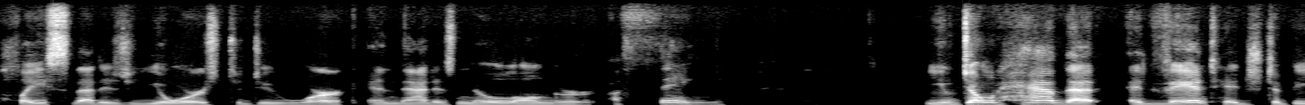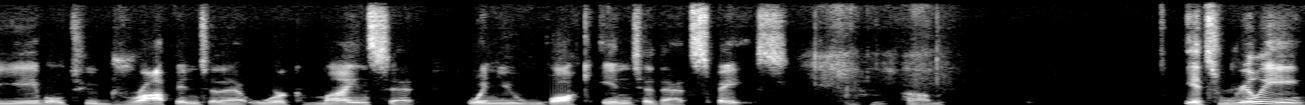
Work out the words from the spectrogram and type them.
place that is yours to do work and that is no longer a thing you don't have that advantage to be able to drop into that work mindset when you walk into that space. Mm-hmm. Um, it's really,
